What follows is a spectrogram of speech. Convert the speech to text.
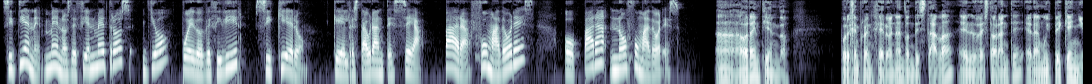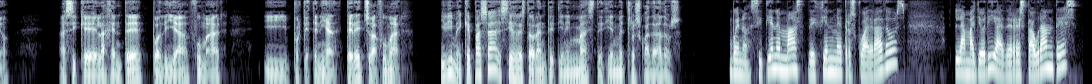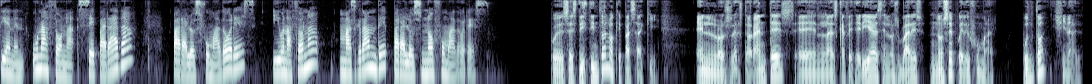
Si tiene menos de 100 metros, yo puedo decidir si quiero que el restaurante sea para fumadores o para no fumadores. Ah, ahora entiendo. Por ejemplo, en Gerona, donde estaba, el restaurante era muy pequeño, así que la gente podía fumar y porque tenía derecho a fumar. Y dime, ¿qué pasa si el restaurante tiene más de 100 metros cuadrados? Bueno, si tiene más de 100 metros cuadrados, la mayoría de restaurantes tienen una zona separada para los fumadores y una zona más grande para los no fumadores. Pues es distinto a lo que pasa aquí. En los restaurantes, en las cafeterías, en los bares, no se puede fumar. Punto y final.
